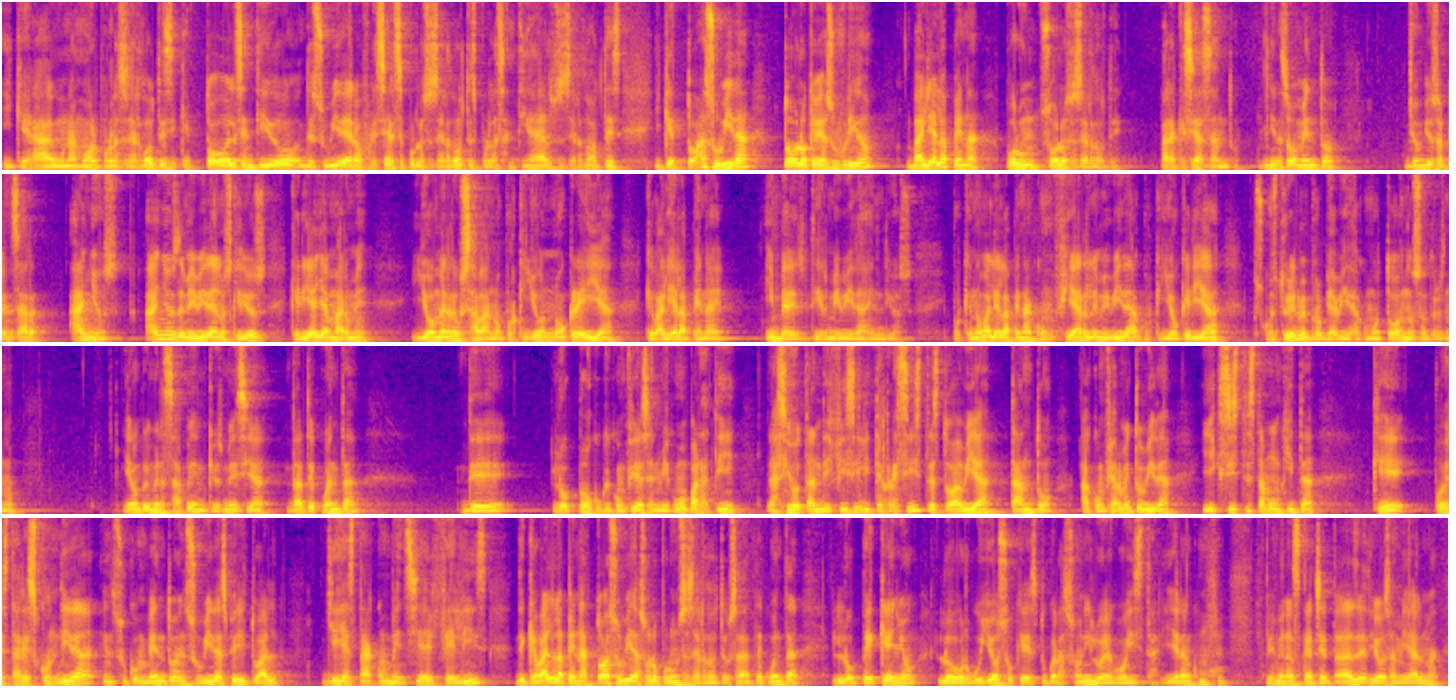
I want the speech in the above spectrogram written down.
y que era un amor por los sacerdotes y que todo el sentido de su vida era ofrecerse por los sacerdotes, por la santidad de los sacerdotes, y que toda su vida, todo lo que había sufrido, valía la pena por un solo sacerdote, para que sea santo. Y en ese momento yo empiezo a pensar años, años de mi vida en los que Dios quería llamarme yo me rehusaba, ¿no? Porque yo no creía que valía la pena invertir mi vida en Dios, porque no valía la pena confiarle mi vida, porque yo quería pues, construir mi propia vida, como todos nosotros, ¿no? Y era un primer sape en que Dios me decía, date cuenta de lo poco que confías en mí, como para ti ha sido tan difícil y te resistes todavía tanto a confiarme en tu vida y existe esta monjita que puede estar escondida en su convento, en su vida espiritual, y ella está convencida y feliz de que vale la pena toda su vida solo por un sacerdote. O sea, date cuenta lo pequeño, lo orgulloso que es tu corazón y lo egoísta. Y eran como primeras cachetadas de Dios a mi alma.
